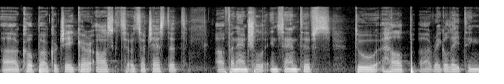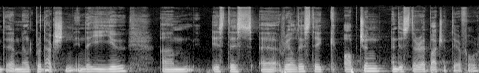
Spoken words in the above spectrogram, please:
Uh, COPA Cogeca asked or suggested uh, financial incentives to help uh, regulating the milk production in the EU. Um, is this a realistic option and is there a budget therefore?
